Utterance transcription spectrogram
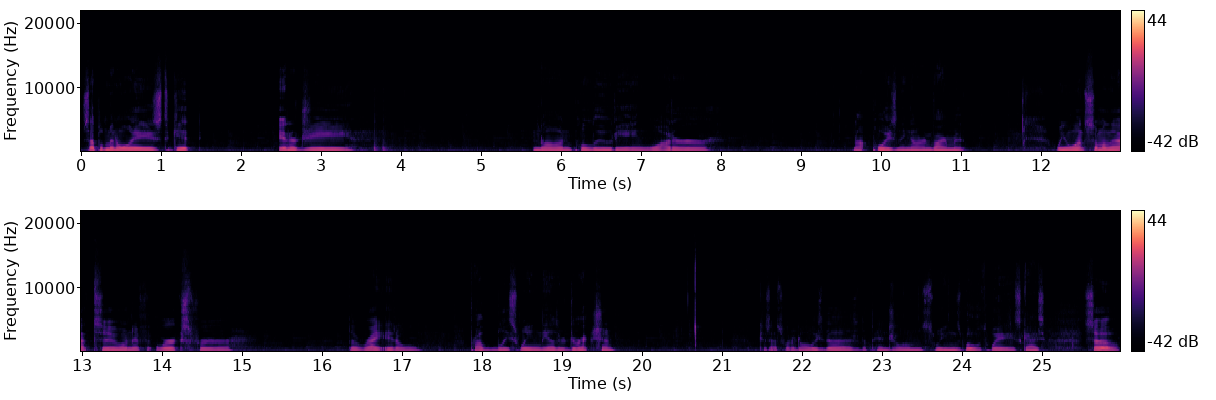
supplemental ways to get energy, non polluting water, not poisoning our environment. We want some of that too, and if it works for the right, it'll probably swing the other direction because that's what it always does. The pendulum swings both ways, guys. So,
